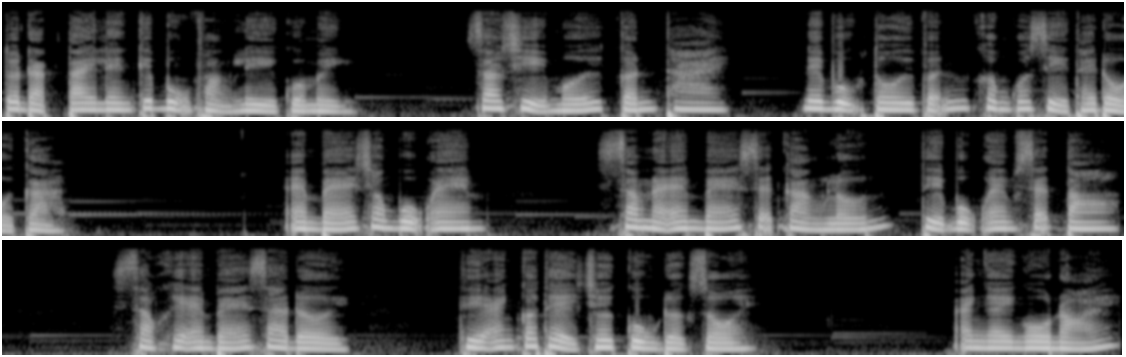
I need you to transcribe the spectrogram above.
Tôi đặt tay lên cái bụng phẳng lì của mình. Sao chị mới cấn thai nên bụng tôi vẫn không có gì thay đổi cả. Em bé trong bụng em. Sau này em bé sẽ càng lớn thì bụng em sẽ to. Sau khi em bé ra đời thì anh có thể chơi cùng được rồi. Anh ngây ngô nói.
